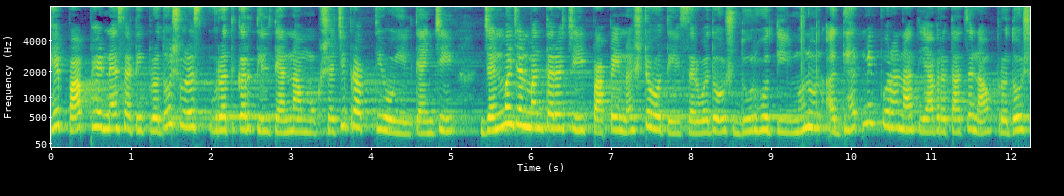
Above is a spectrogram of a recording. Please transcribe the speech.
हे पाप फेडण्यासाठी प्रदोष व्रत व्रत करतील त्यांना मोक्षाची प्राप्ती होईल. त्यांची जन्मजन्मांतराची पापे नष्ट होतील सर्व दोष दूर होतील म्हणून आध्यात्मिक पुराणात या व्रताचं नाव प्रदोष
